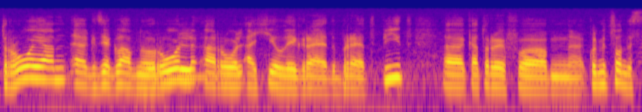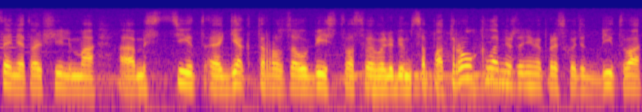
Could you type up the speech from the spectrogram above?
Троя, э, где главную роль, а роль Ахилла играет Брэд Питт, э, который в кульминационной сцене этого фильма мстит Гектору за убийство своего любимца Патрокла. Между ними происходит битва.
